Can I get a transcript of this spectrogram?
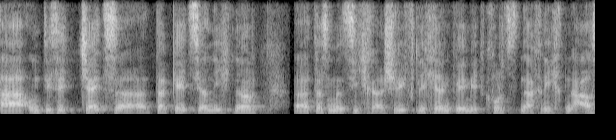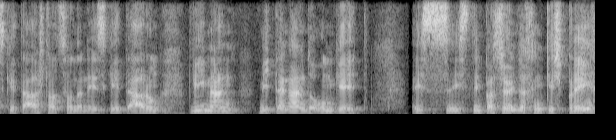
Äh, und diese Chats, äh, da geht's ja nicht nur, äh, dass man sich schriftlich irgendwie mit Kurznachrichten ausgetauscht hat, sondern es geht darum, wie man miteinander umgeht. Es ist im persönlichen Gespräch,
